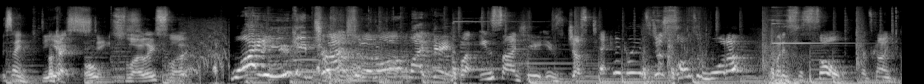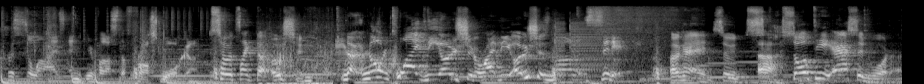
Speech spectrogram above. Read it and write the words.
This idea Okay, oh, stinks. slowly, slowly. Why do you keep trashing on all of my things? But inside here is just, technically it's just salted water, but it's the salt that's going to crystallize and give us the frost walker. So it's like the ocean. No, not quite the ocean, all right? The ocean's not acidic. Okay, so s- Ah. salty acid water.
